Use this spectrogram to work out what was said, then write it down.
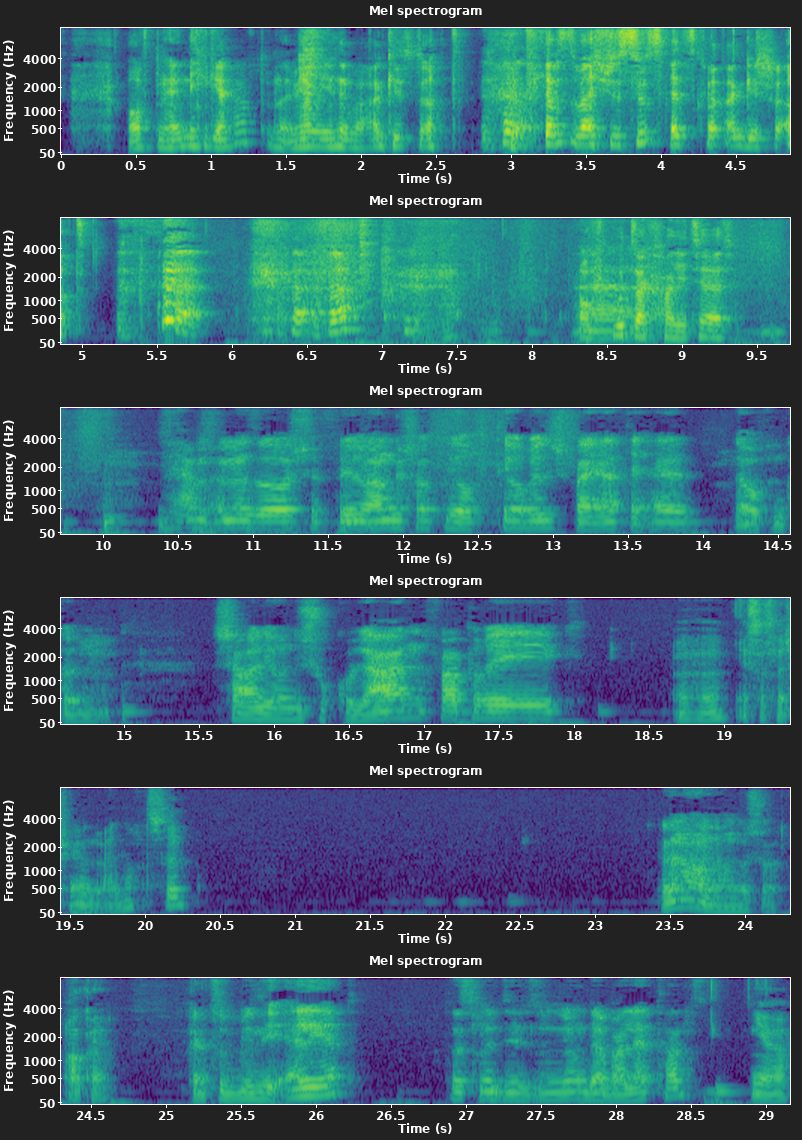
auf dem Handy gehabt und wir haben ihn immer angeschaut. Wir haben zum Beispiel Suicide Squad angeschaut. auf Äh. guter Qualität. Wir haben immer solche Filme angeschaut, die auch theoretisch bei RTL laufen können. Charlie und die Schokoladenfabrik. Mhm. Ist das nicht mehr ein Weihnachtsfilm? Den haben wir angeschaut. Okay. Kennst du Billy Elliot? Das mit diesem Jungen, der Ballett tanzt? Ja.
